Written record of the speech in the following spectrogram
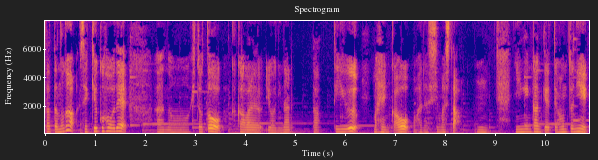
だったのが積極法で、あの人と関わるようになったっていう、まあ、変化をお話ししました。うん。人間関係って本当に、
